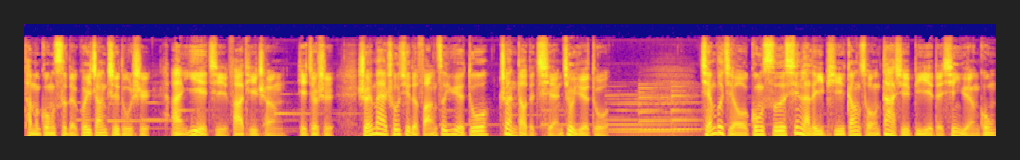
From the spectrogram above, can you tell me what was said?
他们公司的规章制度是按业绩发提成，也就是谁卖出去的房子越多，赚到的钱就越多。前不久，公司新来了一批刚从大学毕业的新员工，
